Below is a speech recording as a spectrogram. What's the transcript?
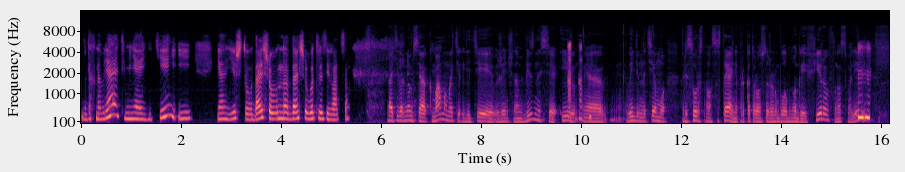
вдохновляет меня и детей, и я надеюсь, что дальше он дальше будет развиваться. Давайте вернемся к мамам этих детей, женщинам в бизнесе и э, выйдем на тему ресурсного состояния, про которое у нас уже было много эфиров, у нас Валерий. Mm-hmm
